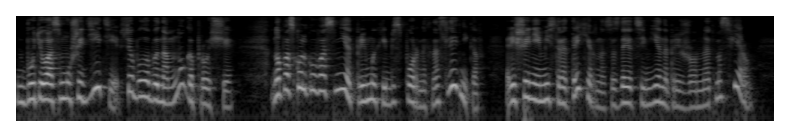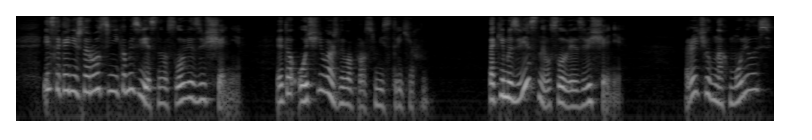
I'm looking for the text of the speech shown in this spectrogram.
Будь у вас муж и дети, все было бы намного проще. Но поскольку у вас нет прямых и бесспорных наследников, решение мистера Трихерна создает в семье напряженную атмосферу – если, конечно, родственникам известны условия завещания. Это очень важный вопрос, мисс Трихерн. Таким известны условия завещания? Рэйчел нахмурилась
